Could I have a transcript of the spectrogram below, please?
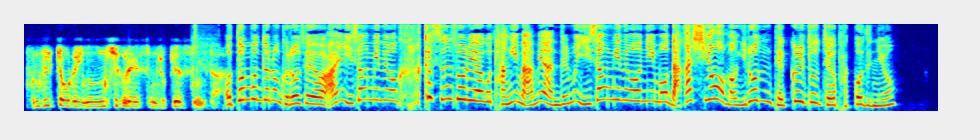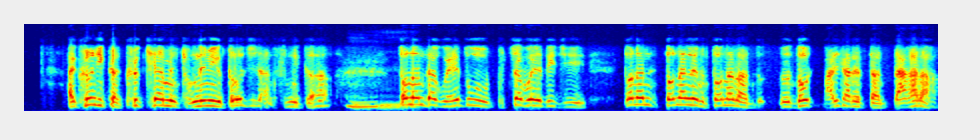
본질적으로 인식을 했으면 좋겠습니다. 어떤 분들은 그러세요. 아니 이상민 의원 그렇게 쓴소리하고 당이 마음에 안 들면 이상민 의원이 뭐 나가시오 막 이런 댓글도 제가 봤거든요. 아 그러니까 그렇게 하면 정내미가 떨어지지 않습니까? 음. 떠난다고 해도 붙잡아야 되지. 떠난 떠나려면 떠나라. 너 말 잘했다. 나가라.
